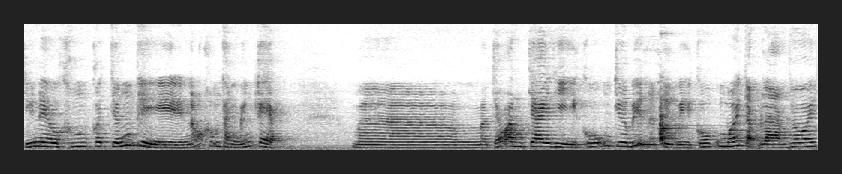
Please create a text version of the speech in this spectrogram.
Chứ nếu không có trứng thì nó không thành bánh kẹp. Mà mà cháu ăn chay thì cô cũng chưa biết nữa từ vì cô cũng mới tập làm thôi.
